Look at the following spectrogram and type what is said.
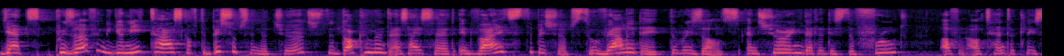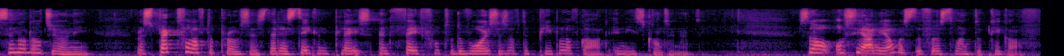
Yet, preserving the unique task of the bishops in the church, the document, as I said, invites the bishops to validate the results, ensuring that it is the fruit of an authentically synodal journey, respectful of the process that has taken place and faithful to the voices of the people of God in each continent. So, Oceania was the first one to kick off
